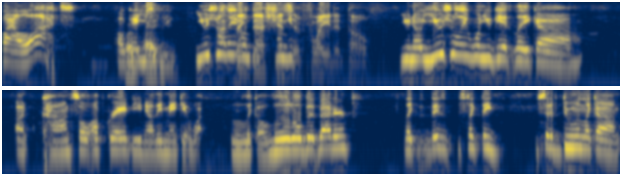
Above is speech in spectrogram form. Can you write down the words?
by a lot. Okay, uh, usually, usually I when, think that when shit's you inflated though. you know, usually when you get like a a console upgrade, you know, they make it what like a little bit better. Like they, it's like they instead of doing like a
